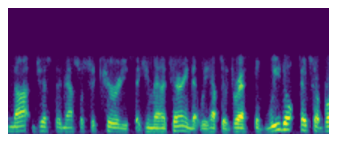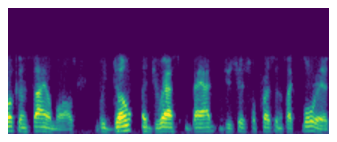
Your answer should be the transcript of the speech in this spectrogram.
not just the national security, it's the humanitarian that we have to address. If we don't fix our broken asylum laws, if we don't address bad judicial precedents like Flores,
